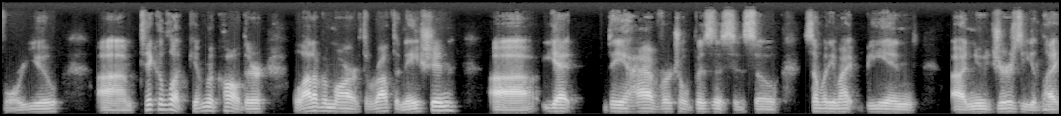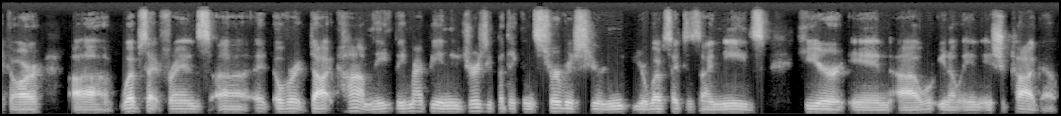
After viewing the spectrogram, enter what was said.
for you. Um, take a look give them a call. There a lot of them are throughout the nation uh, yet they have virtual businesses. So somebody might be in uh, New Jersey, like our uh, website friends uh, at, over at .com. They, they might be in New Jersey, but they can service your your website design needs here in uh, you know in, in Chicago.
